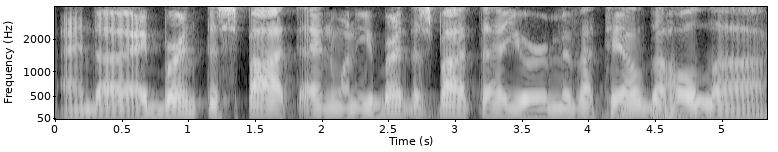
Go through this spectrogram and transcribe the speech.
And uh, I burnt the spot, and when you burnt the spot, uh, you're mivatel the whole uh,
